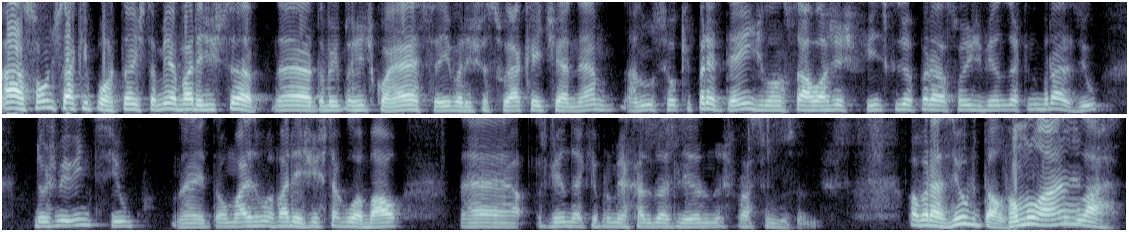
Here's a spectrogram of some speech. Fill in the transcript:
Ah, só um destaque importante também, a varejista, né, talvez a gente conhece aí, a varejista sueca H&M, anunciou que pretende lançar lojas físicas e operações de vendas aqui no Brasil em 2025. Né? Então, mais uma varejista global é, vindo aqui para o mercado brasileiro nos próximos anos. Para o Brasil, Vitão? Vamos lá, Vamos né? lá.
